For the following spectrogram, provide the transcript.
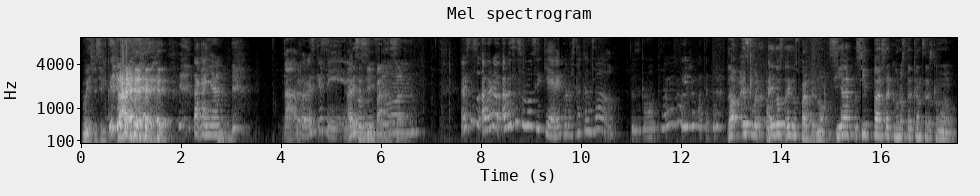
Muy específico. Está cañón. No, pero es que sí. A veces sí pasa. A veces, a, ver, a veces uno sí quiere, pero está cansado. Entonces, como, pues a ver, oye, rífate tú. No, es que bueno, hay dos, hay dos partes, ¿no? Sí, sí pasa que uno está cansado, es como,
